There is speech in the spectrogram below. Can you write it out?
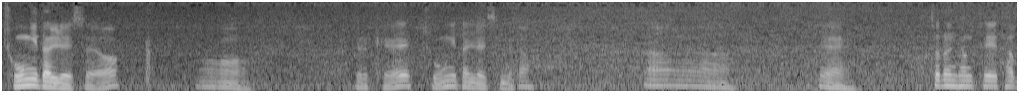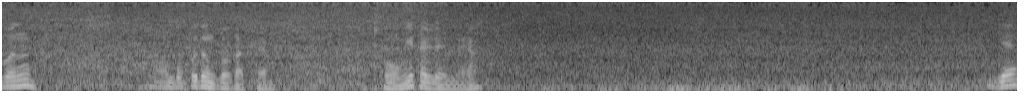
종이 달려 있어요. 어, 이렇게 종이 달려 있습니다. 아, 예. 저런 형태의 탑은 어, 못 보던 것 같아요. 종이 달려 있네요. 이게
